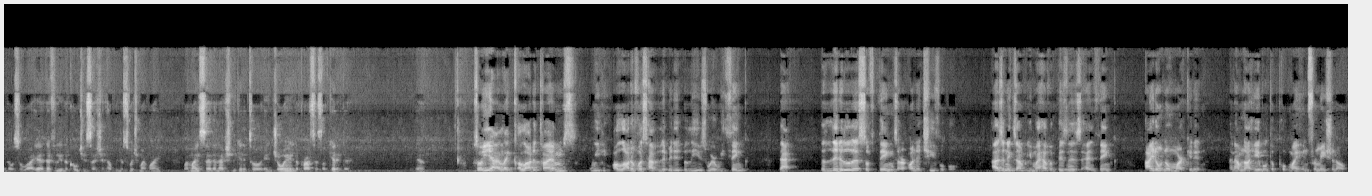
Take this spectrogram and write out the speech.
You know, so uh, yeah, definitely the coaching session helped me to switch my mind, my mindset, and actually get into enjoying the process of getting there. Yeah. So yeah, like a lot of times we a lot of us have limited beliefs where we think that the littlest of things are unachievable. As an example, you might have a business and think, I don't know marketing and I'm not able to put my information out.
